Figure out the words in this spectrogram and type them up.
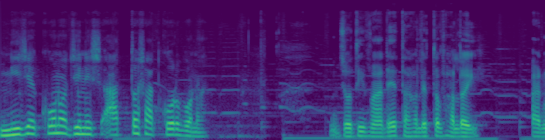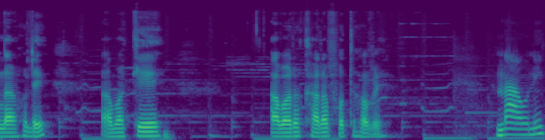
নিজে কোনো জিনিস আত্মসাৎ করব না। যদি মানে তাহলে তো ভালোই আর না হলে আমাকে আবারও খারাপ হতে হবে। না অনিক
